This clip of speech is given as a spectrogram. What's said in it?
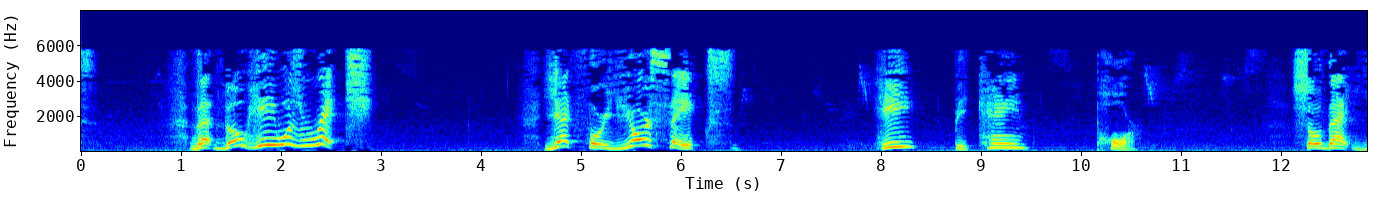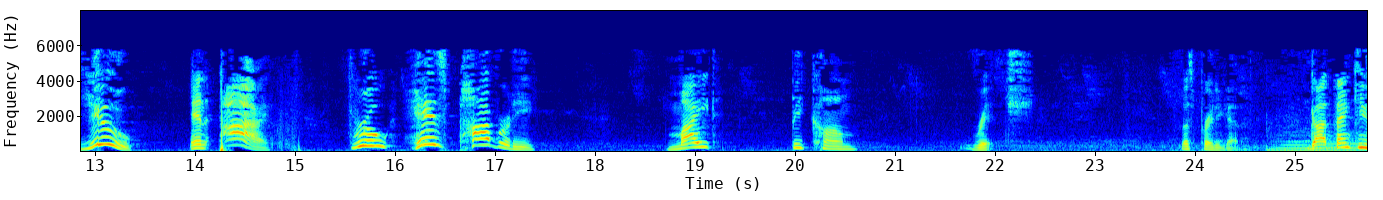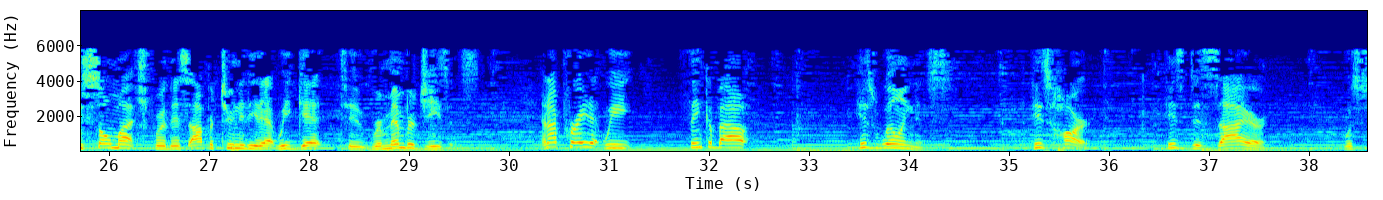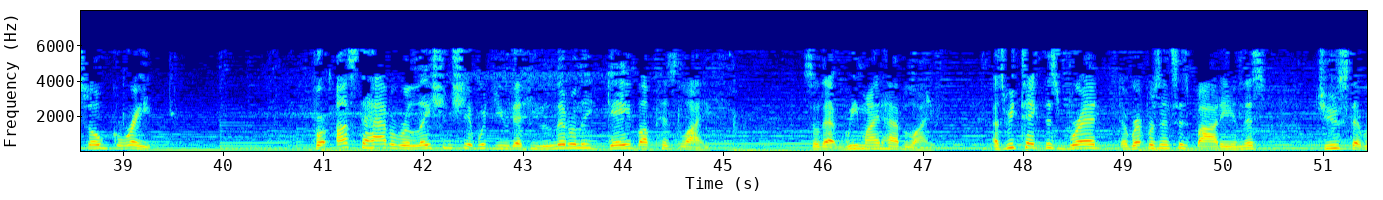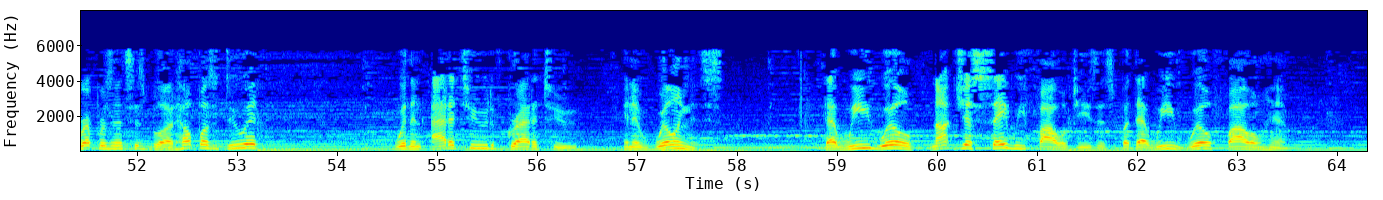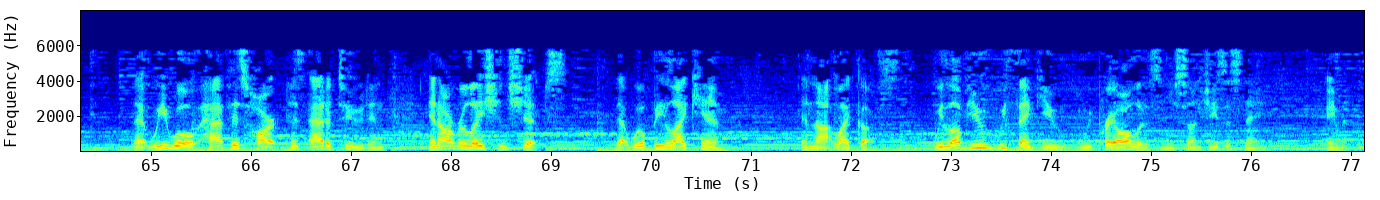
that though he was rich, yet for your sakes he became poor, so that you and I, through his poverty, might become rich. Let's pray together. God, thank you so much for this opportunity that we get to remember Jesus. And I pray that we think about his willingness, his heart, his desire was so great for us to have a relationship with you that he literally gave up his life so that we might have life. As we take this bread that represents his body and this juice that represents his blood, help us do it with an attitude of gratitude and a willingness that we will not just say we follow Jesus, but that we will follow him. That we will have his heart, his attitude, and in our relationships, that we'll be like him and not like us. We love you, we thank you, and we pray all this in your son Jesus' name. Amen.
